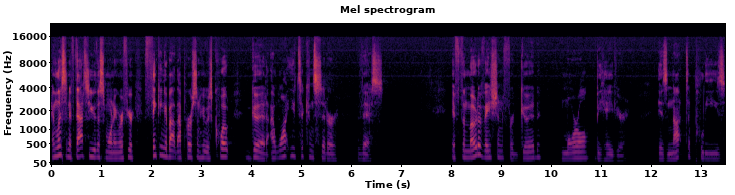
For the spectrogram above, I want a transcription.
And listen, if that's you this morning, or if you're thinking about that person who is, quote, good, I want you to consider this. If the motivation for good moral behavior is not to please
